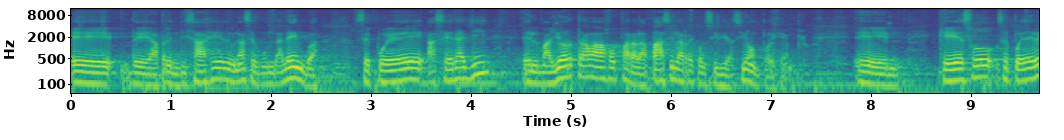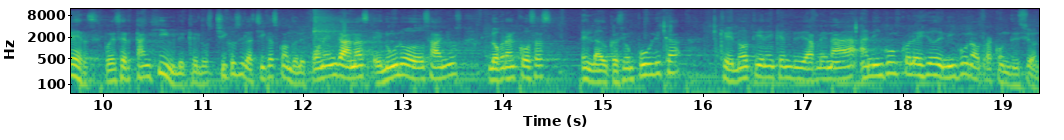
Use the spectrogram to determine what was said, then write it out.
eh, de aprendizaje de una segunda lengua. Se puede hacer allí el mayor trabajo para la paz y la reconciliación, por ejemplo. Eh, que eso se puede ver, se puede ser tangible, que los chicos y las chicas cuando le ponen ganas en uno o dos años logran cosas en la educación pública que no tienen que envidiarle nada a ningún colegio de ninguna otra condición.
